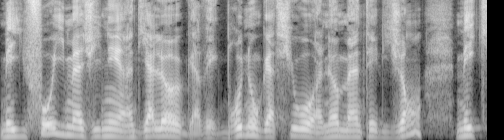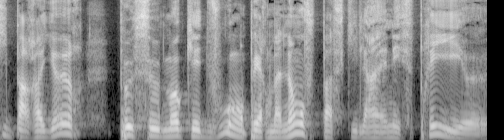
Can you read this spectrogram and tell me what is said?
mais il faut imaginer un dialogue avec Bruno Gassio, un homme intelligent, mais qui par ailleurs peut se moquer de vous en permanence parce qu'il a un esprit. Euh,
